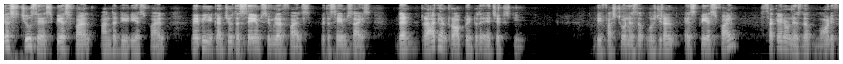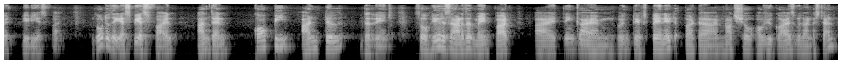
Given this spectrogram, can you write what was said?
just choose the SPS file and the DDS file. Maybe you can choose the same similar files with the same size. Then drag and drop into the HXD. The first one is the original SPS file. Second one is the modified DDS file. Go to the SPS file and then copy until the range. So here is another main part I think I am going to explain it, but uh, I'm not sure how you guys will understand.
